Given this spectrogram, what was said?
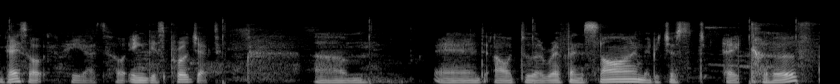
okay so here so in this project um, and I'll do a reference line, maybe just a curve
